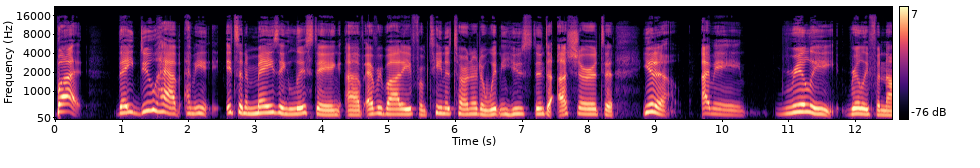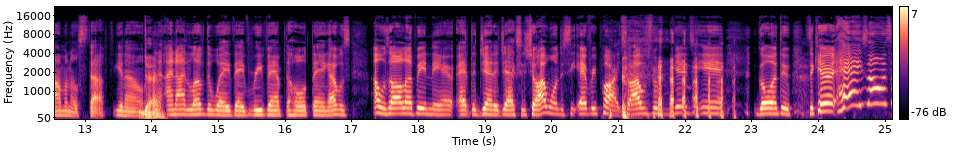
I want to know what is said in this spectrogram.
but they do have. I mean, it's an amazing listing of everybody from Tina Turner to Whitney Houston to Usher to, you know, I mean. Really, really phenomenal stuff, you know. Yeah. And, and I love the way they've revamped the whole thing. I was I was all up in there at the Janet Jackson show. I wanted to see every part. So I was from beginning to end going through security. Hey, so and so,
